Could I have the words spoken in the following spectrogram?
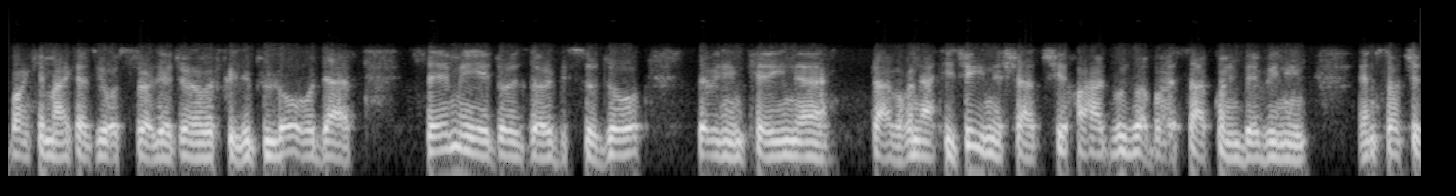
بانک مرکزی استرالیا جناب فیلیپ لو در سه می 2022 ببینیم که این در واقع نتیجه این نشست چی خواهد بود و باید صبر کنیم ببینیم امسال چه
